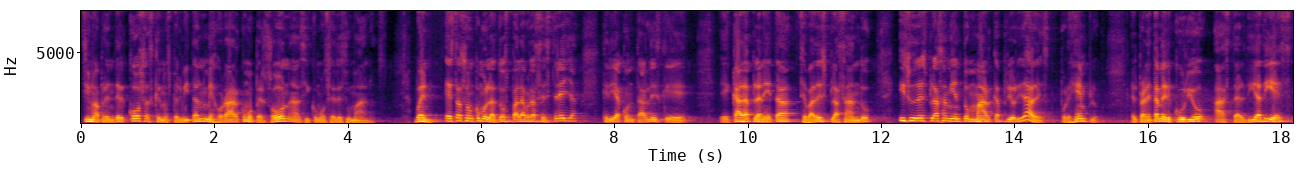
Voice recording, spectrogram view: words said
sino aprender cosas que nos permitan mejorar como personas y como seres humanos. Bueno, estas son como las dos palabras estrella. Quería contarles que eh, cada planeta se va desplazando y su desplazamiento marca prioridades. Por ejemplo, el planeta Mercurio hasta el día 10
